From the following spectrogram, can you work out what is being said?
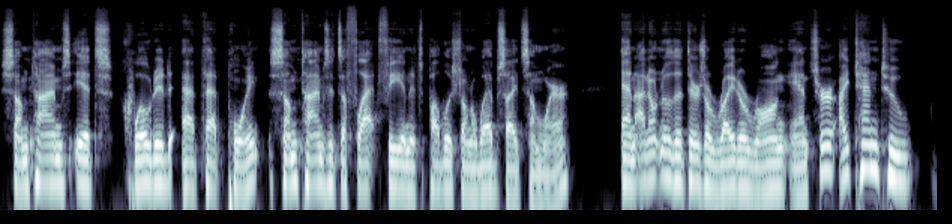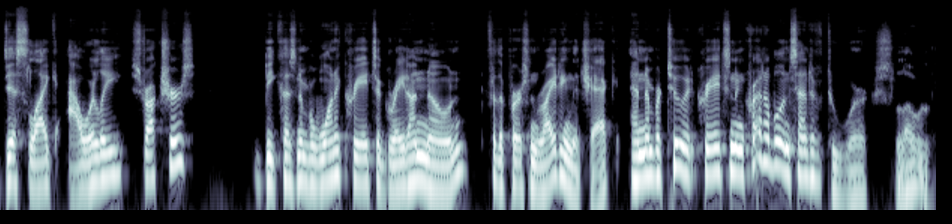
Sometimes it's quoted at that point. Sometimes it's a flat fee and it's published on a website somewhere. And I don't know that there's a right or wrong answer. I tend to dislike hourly structures because number one, it creates a great unknown for the person writing the check. And number two, it creates an incredible incentive to work slowly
